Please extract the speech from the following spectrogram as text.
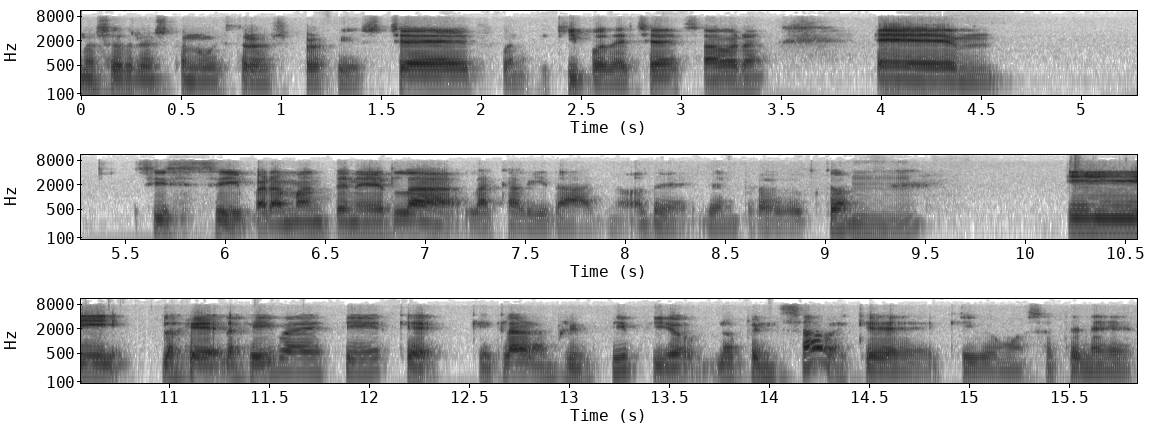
nosotros con nuestros propios chefs, bueno, equipo de chefs ahora. Eh, sí, sí, sí, para mantener la, calidad ¿no? del producto. Y lo que, lo que iba a decir, que, que claro, al principio no pensaba que, que íbamos a tener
